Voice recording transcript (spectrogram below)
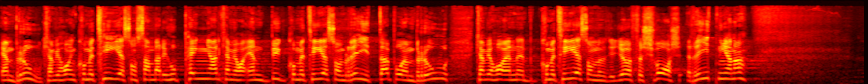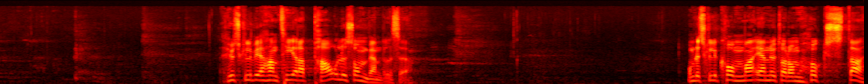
en bro? Kan vi ha en kommitté som samlar ihop pengar? Kan vi ha en byggkommitté som ritar på en bro? Kan vi ha en kommitté som gör försvarsritningarna? Hur skulle vi ha hanterat Paulus omvändelse? Om det skulle komma en av de högsta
